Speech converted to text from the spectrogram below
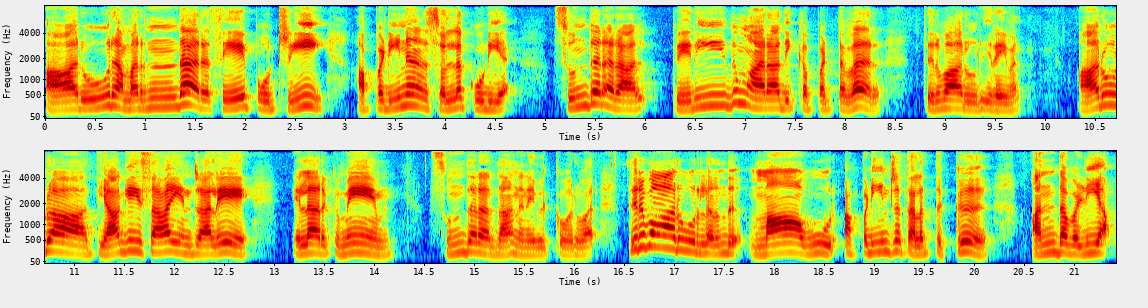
ஆரூர் அமர்ந்த அரசே போற்றி அப்படின்னு சொல்லக்கூடிய சுந்தரரால் பெரிதும் ஆராதிக்கப்பட்டவர் திருவாரூர் இறைவன். ஆரூரா தியாகேசா என்றாலே எல்லாருக்குமே சுந்தரர் தான் நினைவுக்கு வருவார். திருவாரூர்லேருந்து மா ஊர் அப்படின்ற தலத்துக்கு அந்த வழியாக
